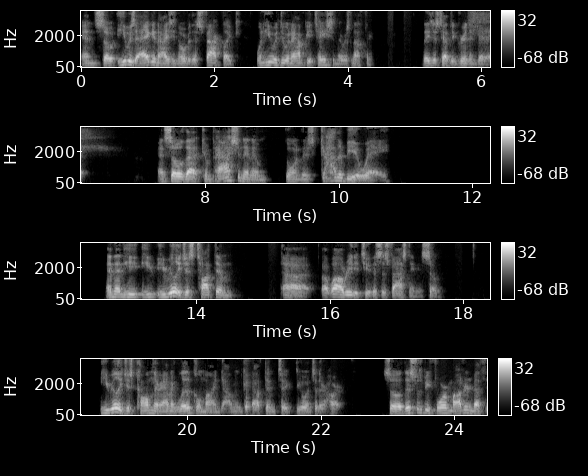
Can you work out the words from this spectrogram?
And so he was agonizing over this fact like, when he would do an amputation, there was nothing. They just had to grin and bear it. And so that compassion in him going, there's got to be a way. And then he, he, he really just taught them. Uh, well, I'll read it to you. This is fascinating. So he really just calmed their analytical mind down and got them to, go into their heart. So this was before modern meth-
